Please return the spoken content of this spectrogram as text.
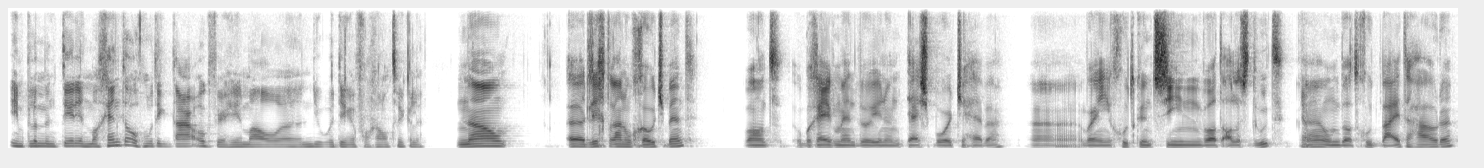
implementeren in Magento? Of moet ik daar ook weer helemaal eh, nieuwe dingen voor gaan ontwikkelen? Nou, eh, het ligt eraan hoe groot je bent. Want op een gegeven moment wil je een dashboardje hebben. eh, waarin je goed kunt zien wat alles doet. Ja. hè, om dat goed bij te houden.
